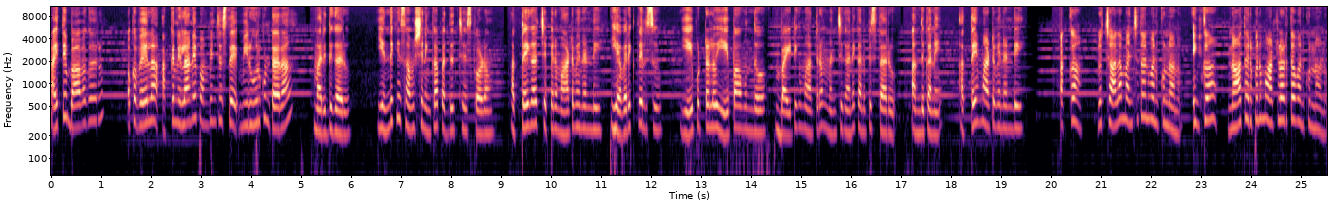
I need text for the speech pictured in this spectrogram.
అయితే బావగారు ఒకవేళ అక్కని ఇలానే పంపించేస్తే మీరు ఊరుకుంటారా? మరిది గారు ఎందుకు ఈ సమస్యను ఇంకా పెద్దది చేసుకోవడం? అత్తయ్య గారు చెప్పిన మాట వినండి. ఎవరికి తెలుసు? ఏ పుట్టలో ఏ పాముందో బయటికి మాత్రం మంచిగానే కనిపిస్తారు. అందుకని అత్తయ్య మాట వినండి. అక్క నువ్వు చాలా మంచిదాని అనుకున్నాను. ఇంకా నా తరపున మాట్లాడతావు అనుకున్నాను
